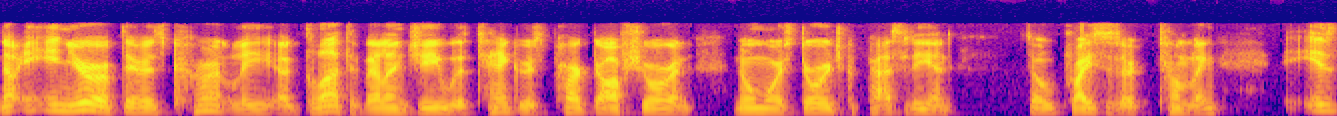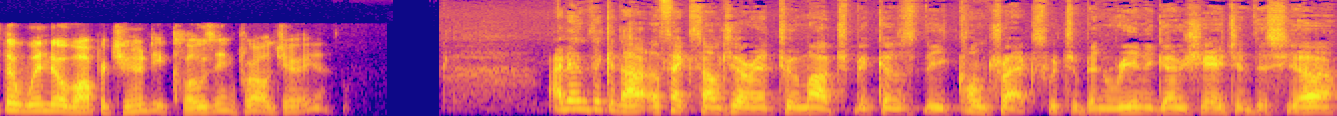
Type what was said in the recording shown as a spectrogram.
Now, in Europe, there is currently a glut of LNG with tankers parked offshore and no more storage capacity, and so prices are tumbling. Is the window of opportunity closing for Algeria? I don't think it uh, affects Algeria too much because the contracts which have been renegotiated this year,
